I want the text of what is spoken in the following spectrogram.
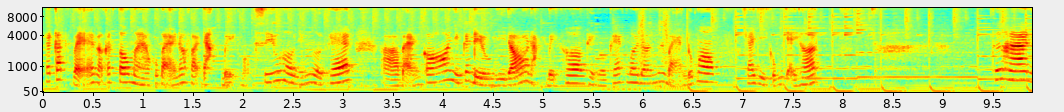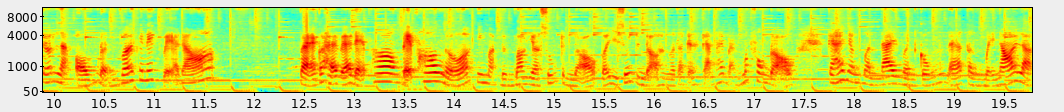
cái cách vẽ và cách tô màu của bạn nó phải đặc biệt một xíu hơn những người khác. À, bạn có những cái điều gì đó đặc biệt hơn thì người khác mới đến với bạn đúng không? Cái gì cũng vậy hết thứ hai nữa là ổn định với cái nét vẽ đó. Bạn có thể vẽ đẹp hơn đẹp hơn nữa nhưng mà đừng bao giờ xuống trình độ bởi vì xuống trình độ thì người ta sẽ cảm thấy bạn mất phong độ. Cá nhân mình đây mình cũng đã từng bị nói là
